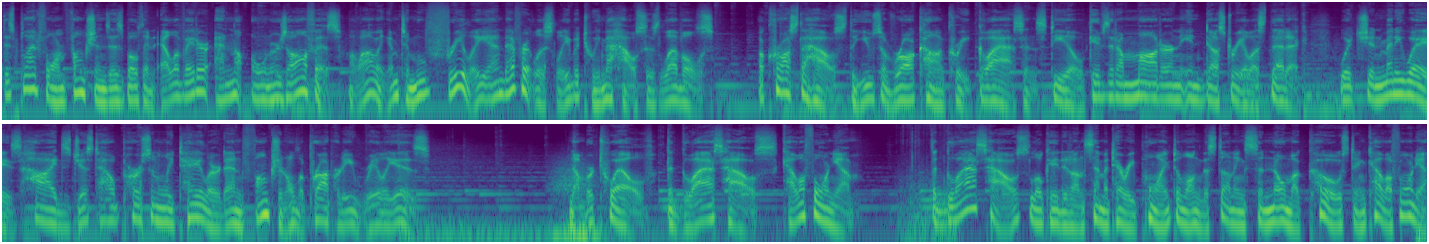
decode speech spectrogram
This platform functions as both an elevator and the owner's office, allowing him to move freely and effortlessly between the house's levels. Across the house, the use of raw concrete, glass, and steel gives it a modern industrial aesthetic, which in many ways hides just how personally tailored and functional the property really is. Number 12. The Glass House, California the Glass House, located on Cemetery Point along the stunning Sonoma coast in California,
